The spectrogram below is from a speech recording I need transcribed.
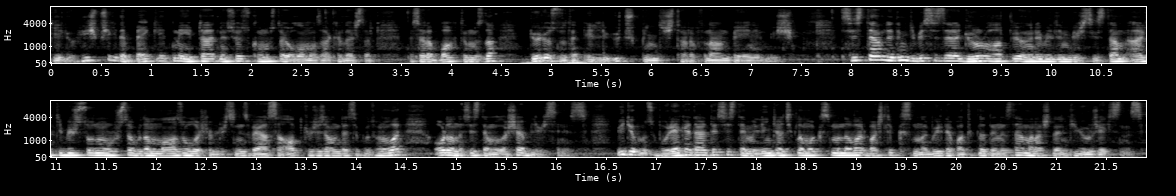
geliyor. Hiçbir şekilde bekletme, iptal etme söz konusu da olamaz arkadaşlar. Mesela baktığımızda görüyorsunuz zaten 53 bin kişi tarafından beğenilmiş. Sistem dediğim gibi sizlere gönül rahatlığıyla önerebildiğim bir sistem. Eğer ki bir sorun olursa buradan mağaza ulaşabilirsiniz veya sağ alt köşe canlı destek butonu var. Oradan da sisteme ulaşabilirsiniz. Videomuz buraya kadar da sistemin linki açıklama kısmında var. Başlık kısmına bir defa tıkladığınızda hemen aşağıda linki göreceksiniz.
